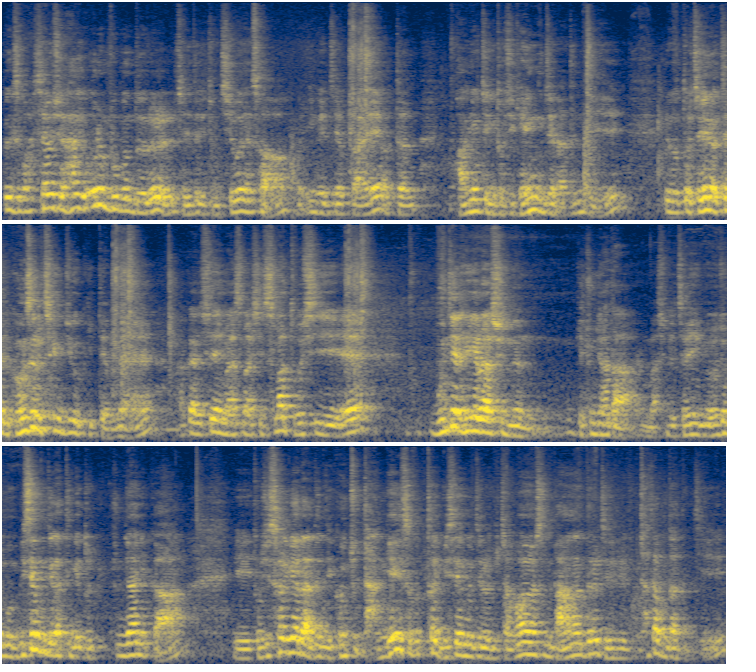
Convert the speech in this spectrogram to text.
거기서 세종시가 하기 어려운 부분들을 저희들이 좀 지원해서 인근 지역과의 어떤 광역적인 도시 계획 문제라든지 그리고 또 저희는 어차피 건설을 책임지고 있기 때문에 아까 시장님 말씀하신 스마트 도시의 문제를 해결할 수 있는 게 중요하다 말씀드려 저희 요즘 뭐 미세 문제 같은 게 또 중요하니까 이 도시 설계라든지 건축 단계에서부터 미세 문제를 좀 잡아갈 수 있는 방안들을 저희들이 찾아본다든지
